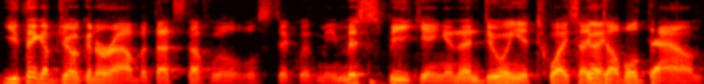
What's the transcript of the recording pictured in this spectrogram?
you think I'm joking around, but that stuff will will stick with me. Misspeaking and then doing it twice, Good. I doubled down.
